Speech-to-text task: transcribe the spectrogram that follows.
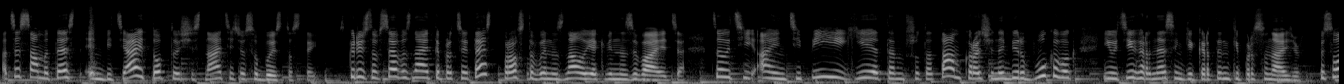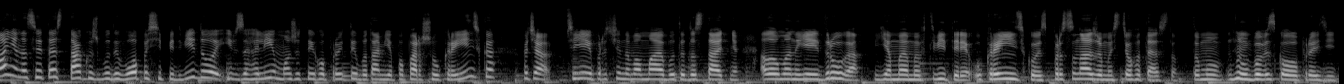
А це саме тест MBTI, тобто 16 особистостей. Скоріше за все, ви знаєте про цей тест, просто ви не знали, як він називається. Це оці INTP, є там що то там, коротше, набір буквок і оці гарнесенькі картинки персонажів. Посилання на цей тест також буде в описі під відео, і взагалі можете його пройти, бо там є, по-перше, українська. Хоча цієї причини вам має бути достатньо. Але у мене є і друга. Є меми в Твіттері українською з персонажами з цього тесту. Тому ну обов'язково пройдіть.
